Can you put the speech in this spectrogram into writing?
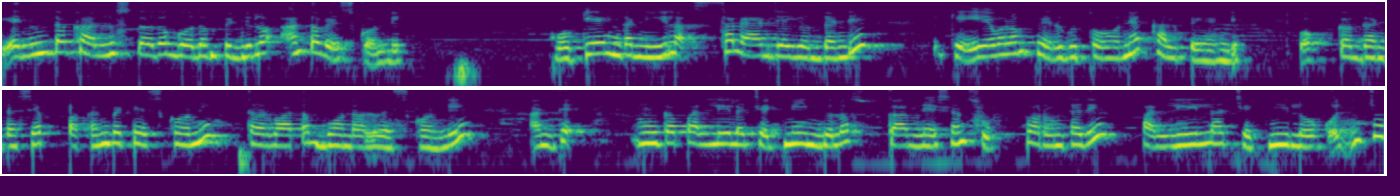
ఎంత కలుస్తుందో గోధుమ పిండిలో అంత వేసుకోండి. ఓకే ఇంకా నీళ్ళు అస్సలు యాడ్ చేయొద్దండి. కేవలం పెరుగుతోనే కలిపేయండి. ఒక్క గంట సేపు పక్కన పెట్టేసుకొని తర్వాత బోండాలు వేసుకోండి. అంతే. ఇంకా పల్లీల చట్నీ ఇందులో కాంబినేషన్ సూపర్ ఉంటుంది. పల్లీల చట్నీలో కొంచెం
